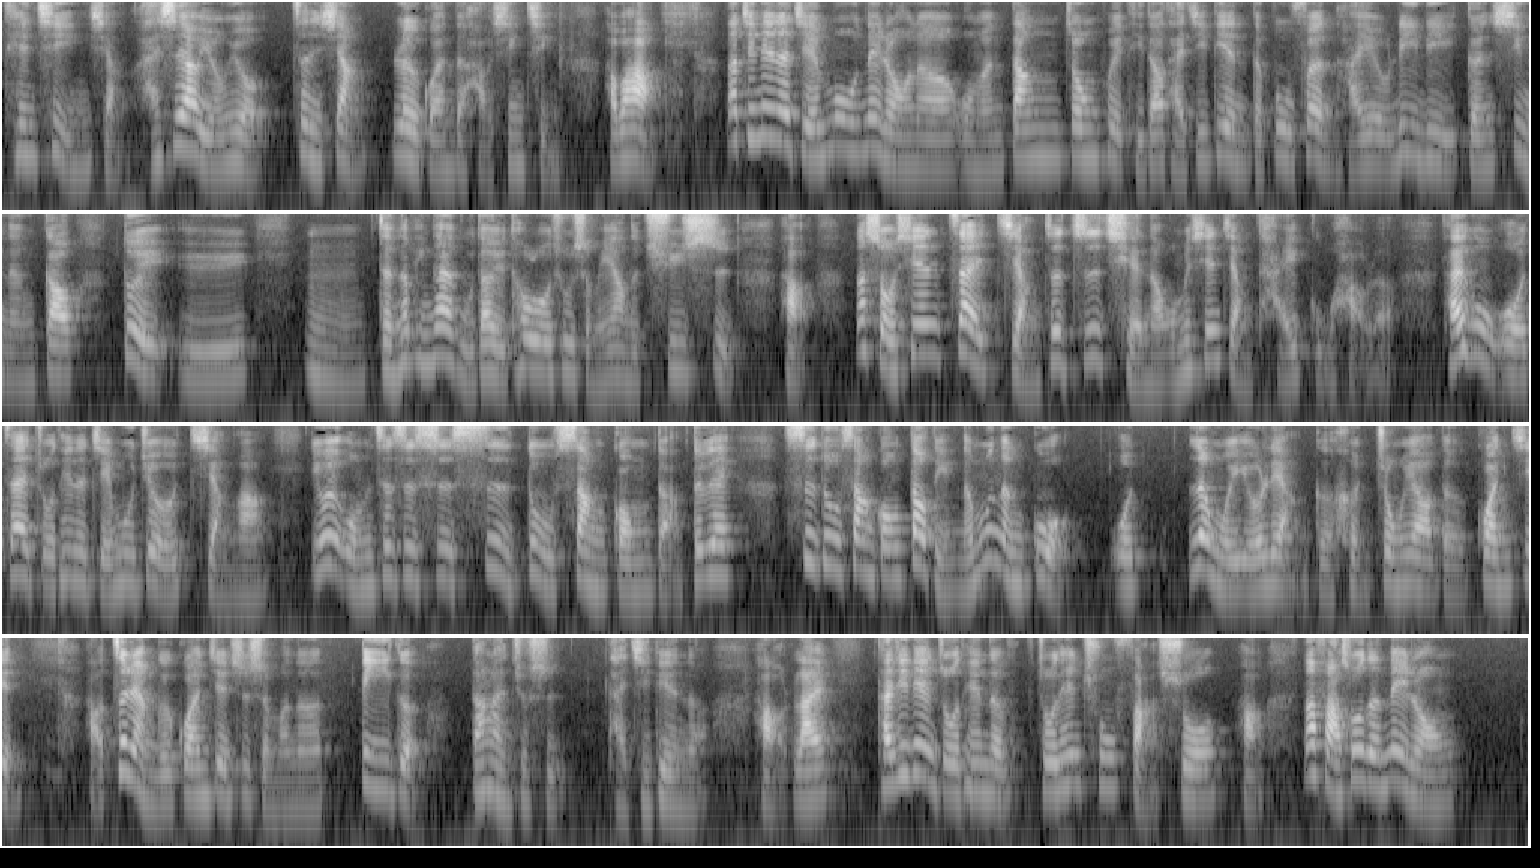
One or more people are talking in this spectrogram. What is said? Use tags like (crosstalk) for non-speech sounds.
天气影响，还是要拥有正向乐观的好心情，好不好？那今天的节目内容呢，我们当中会提到台积电的部分，还有力丽跟性能高，对于嗯整个平盖股到底透露出什么样的趋势？好。那首先在讲这之前呢，我们先讲台股好了。台股我在昨天的节目就有讲啊，因为我们这次是四度上攻的，对不对？四度上攻到底能不能过？我认为有两个很重要的关键。好，这两个关键是什么呢？第一个当然就是台积电了。好，来，台积电昨天的昨天出法说，好，那法说的内容，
